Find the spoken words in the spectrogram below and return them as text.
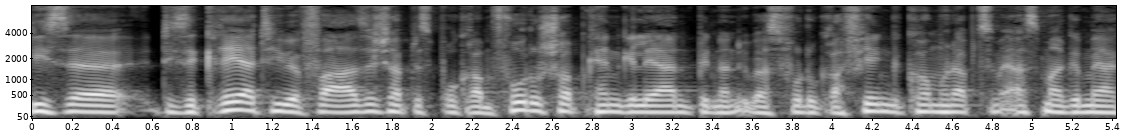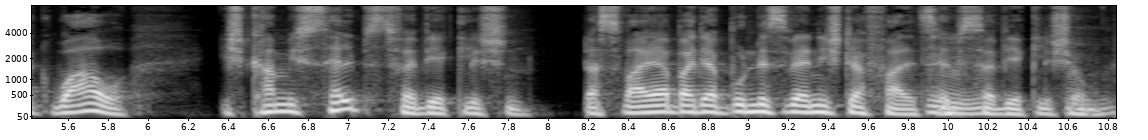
diese, diese kreative Phase. Ich habe das Programm Photoshop kennengelernt, bin dann übers Fotografieren gekommen und habe zum ersten Mal gemerkt, wow, ich kann mich selbst verwirklichen. Das war ja bei der Bundeswehr nicht der Fall, Selbstverwirklichung.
